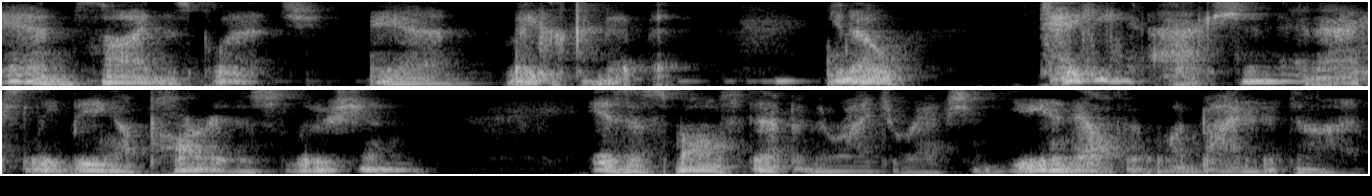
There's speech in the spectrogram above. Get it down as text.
and sign this pledge and make a commitment. You know, taking action and actually being a part of the solution is a small step in the right direction. You eat an elephant one bite at a time.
